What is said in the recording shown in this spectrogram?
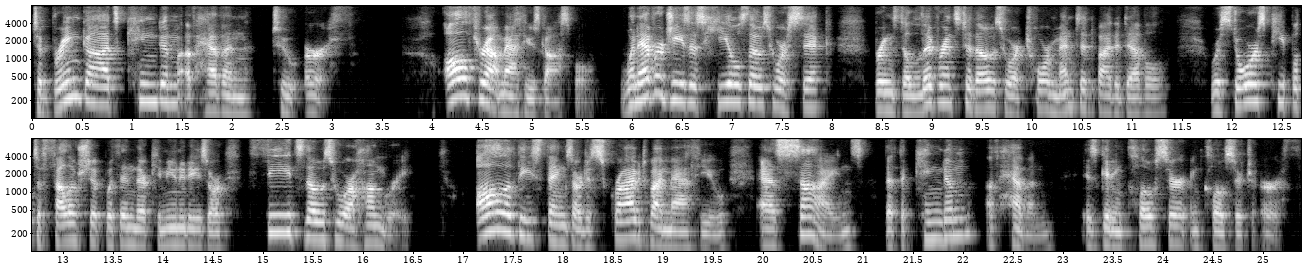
to bring God's kingdom of heaven to earth. All throughout Matthew's gospel, Whenever Jesus heals those who are sick, brings deliverance to those who are tormented by the devil, restores people to fellowship within their communities, or feeds those who are hungry, all of these things are described by Matthew as signs that the kingdom of heaven is getting closer and closer to earth,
